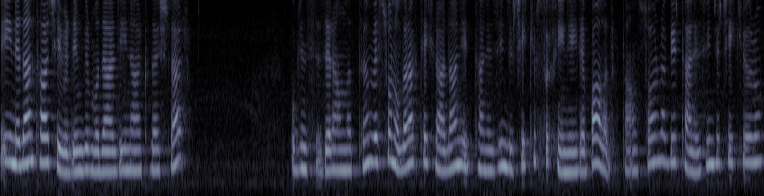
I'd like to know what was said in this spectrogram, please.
Ve iğneden tağ çevirdiğim bir modeldi yine arkadaşlar. Bugün sizlere anlattığım ve son olarak tekrardan 7 tane zincir çekip sık iğne ile bağladıktan sonra bir tane zincir çekiyorum.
